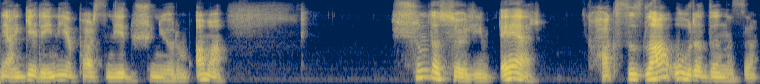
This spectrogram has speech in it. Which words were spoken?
yani, gereğini yaparsın diye düşünüyorum ama şunu da söyleyeyim, eğer haksızlığa uğradığınızı,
